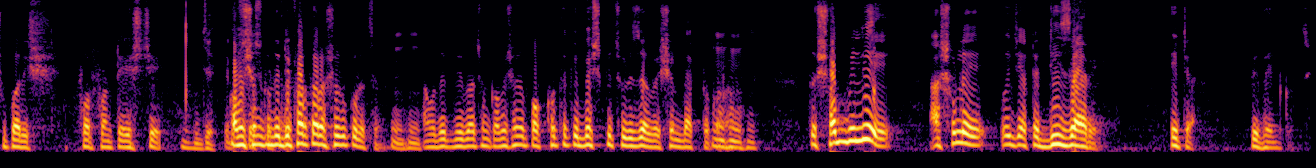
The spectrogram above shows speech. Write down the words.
সুপারিশ ফরফ্রন্টে এসছে। কমিশন কিন্তু ডিফার করা শুরু করেছেন আমাদের নির্বাচন কমিশনের পক্ষ থেকে বেশ কিছু রিজার্ভেশন ব্যক্ত করা হয়েছে। তো সব মিলিয়ে আসলে ওই যে একটা ডিজায়ারে এটা প্রিভেল করছে।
